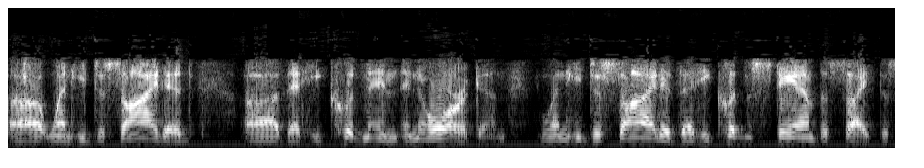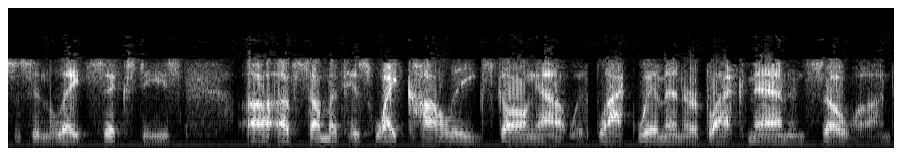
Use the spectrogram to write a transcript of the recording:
uh, when he decided uh, that he couldn't in, in Oregon. When he decided that he couldn't stand the sight. This was in the late '60s. Uh, of some of his white colleagues going out with black women or black men and so on.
